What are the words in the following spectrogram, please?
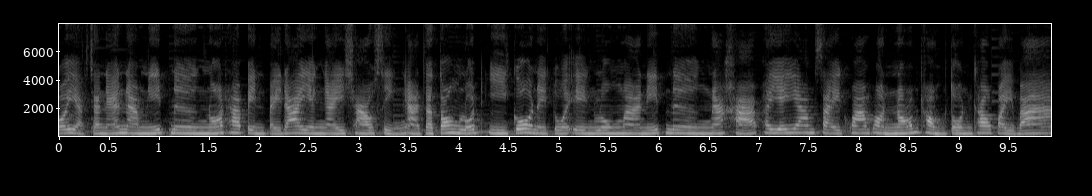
ก็อยากจะแนะนำนิดนึงเนาะถ้าเป็นไปได้ยังไงชาวสิงห์อาจจะต้องลดอีโก้ในตัวเองลงมานิดนึงนะคะ พยายามใส่ความอ่อนน้อมถ่อมตนเข้าไปบ้าง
